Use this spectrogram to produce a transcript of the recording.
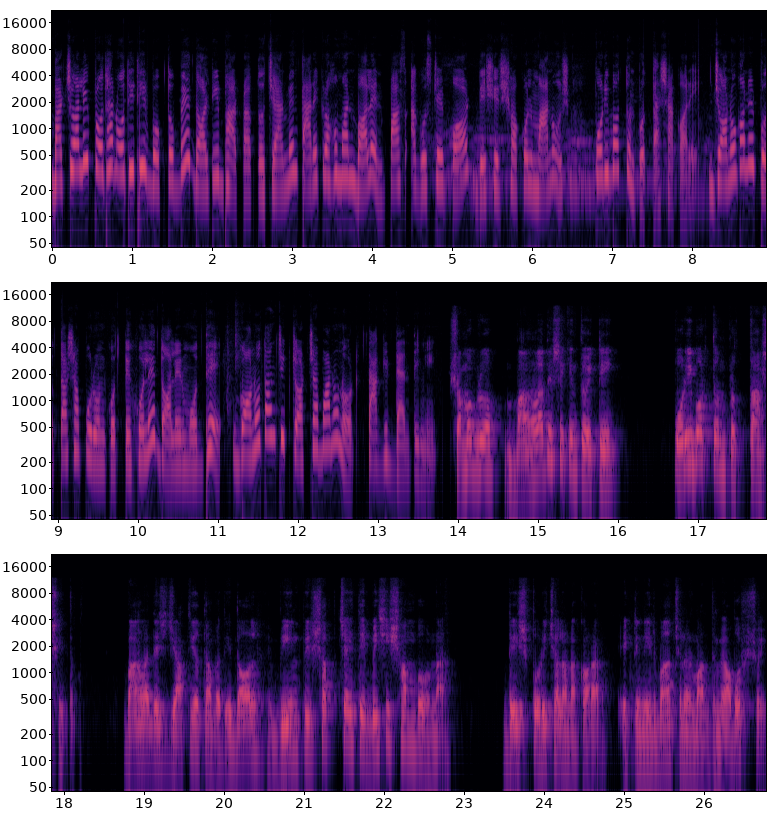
ভার্চুয়ালি প্রধান অতিথির বক্তব্যে দলটির ভারপ্রাপ্ত চেয়ারম্যান তারেক রহমান বলেন পাঁচ আগস্টের পর দেশের সকল মানুষ পরিবর্তন প্রত্যাশা করে। জনগণের প্রত্যাশা পূরণ করতে হলে দলের মধ্যে গণতান্ত্রিক চর্চা বানানোর তাগিদ দেন তিনি। সমগ্র বাংলাদেশে কিন্তু একটি পরিবর্তন প্রত্যাশিত। বাংলাদেশ জাতীয়তাবাদী দল বিএনপির সবচাইতে বেশি সম্ভাবনা দেশ পরিচালনা করার একটি নির্বাচনের মাধ্যমে অবশ্যই।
